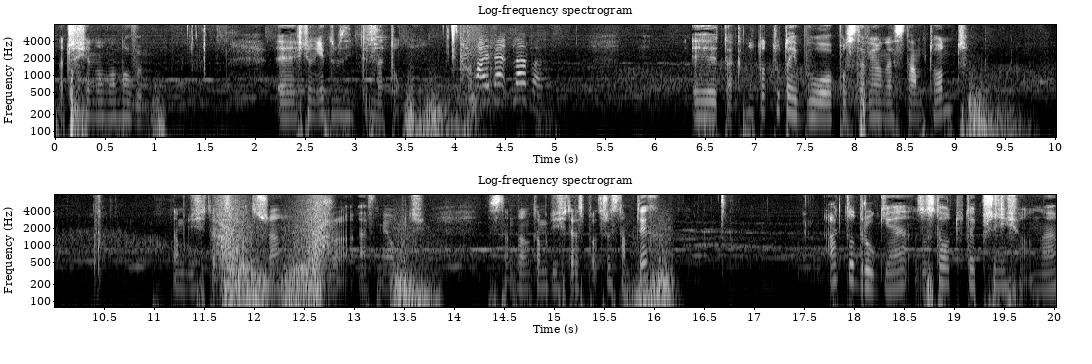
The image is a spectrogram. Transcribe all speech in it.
Znaczy się no na nowym. Yy, ściągniętym z internetu. Yy, tak, no to tutaj było postawione stamtąd. Tam gdzie się teraz patrzę. Może F miał być stamtąd, tam gdzie się teraz patrzę, z tamtych. A to drugie zostało tutaj przeniesione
